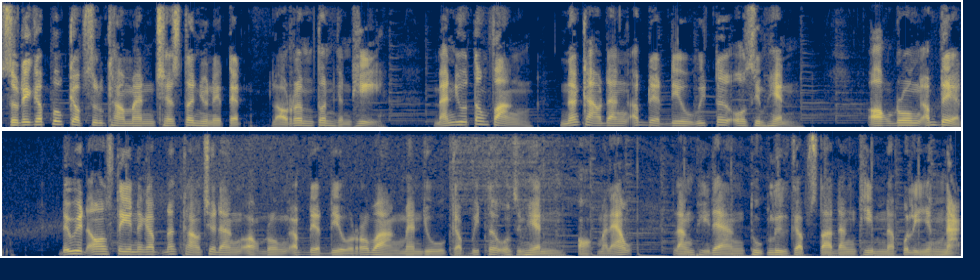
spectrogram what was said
สวัสดีครับพบกับสุรข่าวแมนเชสเตอร์ยูไนเต็ดเราเริ่มต้นกันที่ แมนยูต้องฟัง นักข่าวดังอัปเดตดิววิกเตอร์โอซิมเฮนออกโรงอัปเดตเดวิดออสตีนนะครับนักข่าวชื่อดังออกโรงอัปเดตดิวระหว่างแมนยูกับวิกเตอร์โอซิมเฮนออกมาแล้ว หลังผีแดงถูกลือกับสตาร์ดังทีมนาโปลีอย่างหนัก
